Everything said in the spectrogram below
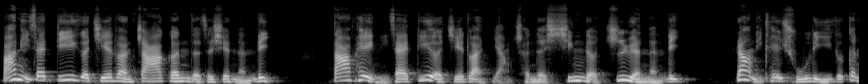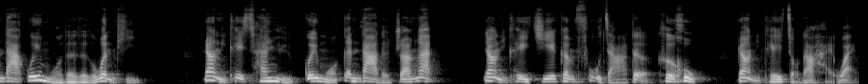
把你在第一个阶段扎根的这些能力。搭配你在第二阶段养成的新的支援能力，让你可以处理一个更大规模的这个问题，让你可以参与规模更大的专案，让你可以接更复杂的客户，让你可以走到海外，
